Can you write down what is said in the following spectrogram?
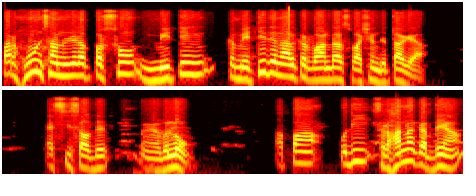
ਪਰ ਹੁਣ ਸਾਨੂੰ ਜਿਹੜਾ ਪਰਸੋਂ ਮੀਟਿੰਗ ਕਮੇਟੀ ਦੇ ਨਾਲ ਕਰਵਾਉਣ ਦਾ ਆਸ਼ਵਾਸਨ ਦਿੱਤਾ ਗਿਆ ਐਸਸੀ ਸਾਹਿਬ ਦੇ ਵੱਲੋਂ, ਆਪਾਂ ਉਹਦੀ ਸਰਾਹਨਾ ਕਰਦੇ ਹਾਂ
